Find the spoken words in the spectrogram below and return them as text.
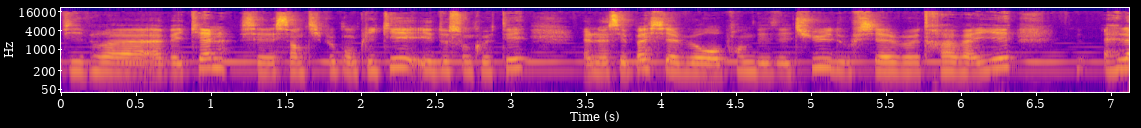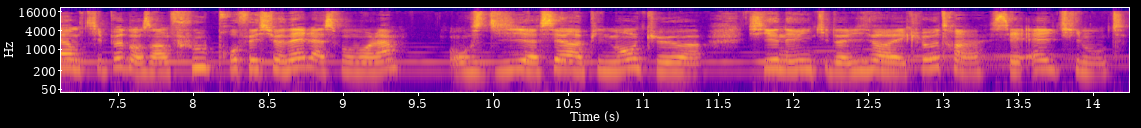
vivre euh, avec elle, c'est un petit peu compliqué et de son côté, elle ne sait pas si elle veut reprendre des études ou si elle veut travailler. Elle est un petit peu dans un flou professionnel à ce moment-là. On se dit assez rapidement que euh, s'il y en a une qui doit vivre avec l'autre, c'est elle qui monte.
